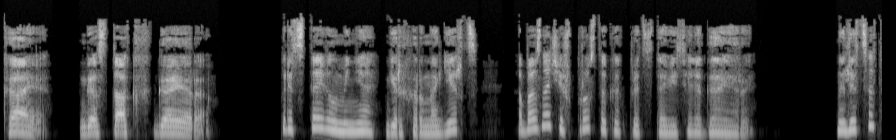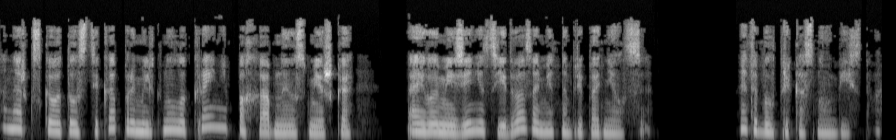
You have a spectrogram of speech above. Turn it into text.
«Кая, Гастак Гаэра», — представил меня Герхарнагерц, обозначив просто как представителя Гаэры. На лице тонаркского толстяка промелькнула крайне похабная усмешка, а его мизинец едва заметно приподнялся. Это был приказ на убийство.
